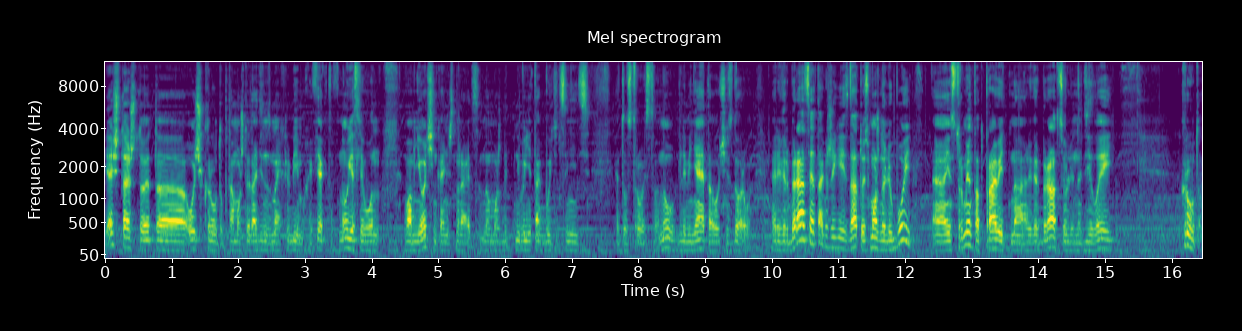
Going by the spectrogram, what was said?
Я считаю, что это очень круто, потому что это один из моих любимых эффектов. Ну, если он вам не очень, конечно, нравится, но, может быть, вы не так будете ценить это устройство. Ну, для меня это очень здорово. Реверберация также есть, да, то есть можно любой э, инструмент отправить на реверберацию или на дилей. Круто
